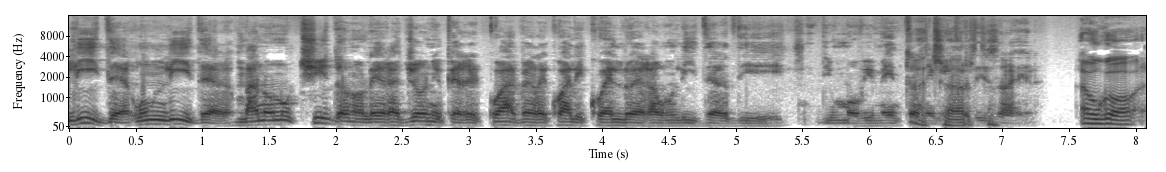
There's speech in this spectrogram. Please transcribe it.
leader, un leader, ma non uccidono le ragioni per, quali, per le quali quello era un leader di, di un movimento eh, nemico certo. di Israele. Ugo,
